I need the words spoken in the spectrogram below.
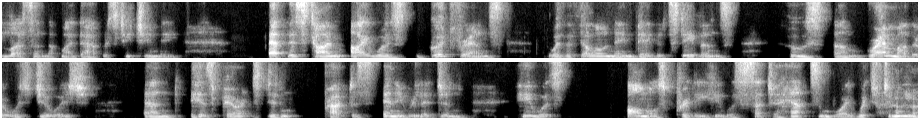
lesson that my dad was teaching me. At this time, I was good friends with a fellow named David Stevens, whose um, grandmother was Jewish, and his parents didn't practice any religion. He was almost pretty. He was such a handsome boy, which to me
